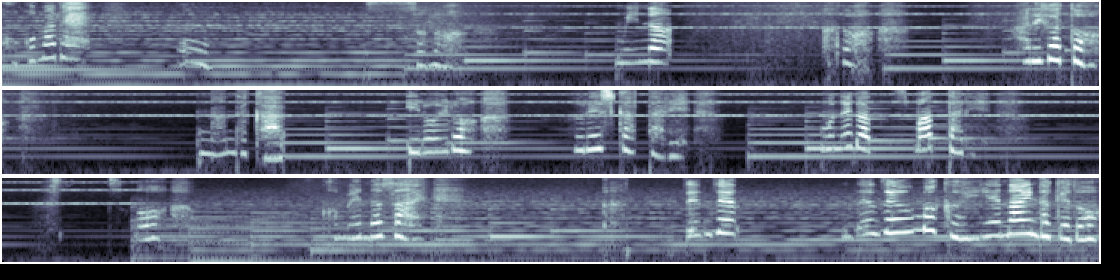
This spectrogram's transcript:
ここまで。うん。そのみんなあのありがとう。なんだかいろいろ嬉しかったり胸が詰まったりそのごめんなさい。全然全然うまく言えないんだけど。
